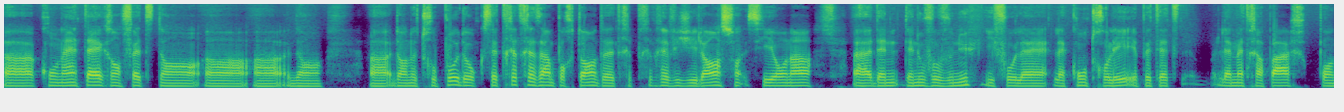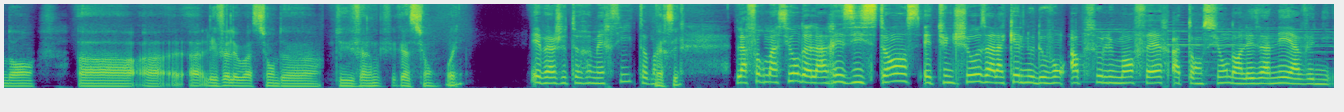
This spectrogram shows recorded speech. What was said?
euh, qu'on intègre en fait dans, euh, dans, dans le troupeau. Donc c'est très très important d'être très très vigilant. Si on a des, des, nouveaux venus, il faut les, les contrôler et peut-être les mettre à part pendant l'évaluation de, du vermification. Oui. Eh ben, je te remercie, Thomas. Merci. La formation de la résistance est une chose à laquelle nous devons absolument faire attention dans les années à venir.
